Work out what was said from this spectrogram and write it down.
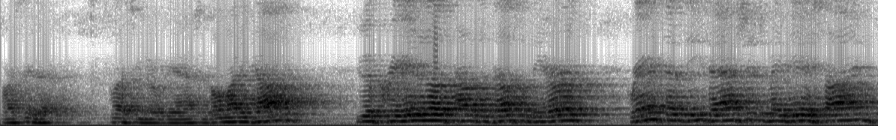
So I say that blessing over the ashes. Almighty God, you have created us out of the dust of the earth. Grant that these ashes may be a sign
